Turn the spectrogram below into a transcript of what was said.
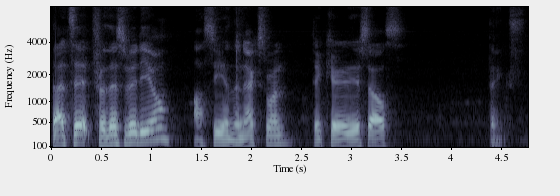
That's it for this video. I'll see you in the next one. Take care of yourselves. Thanks.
